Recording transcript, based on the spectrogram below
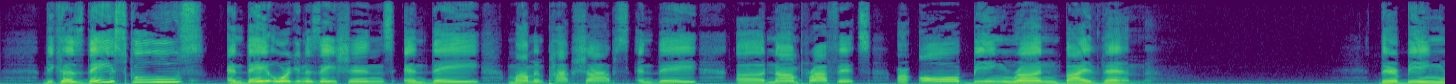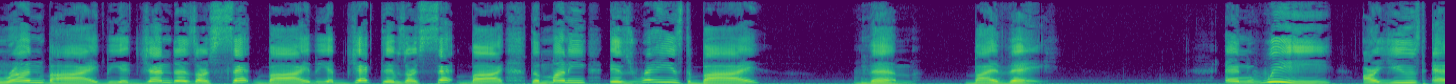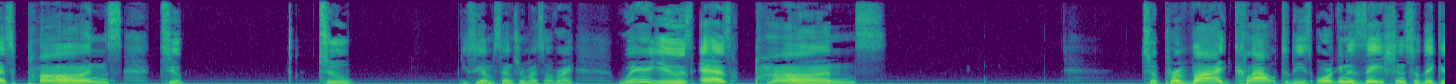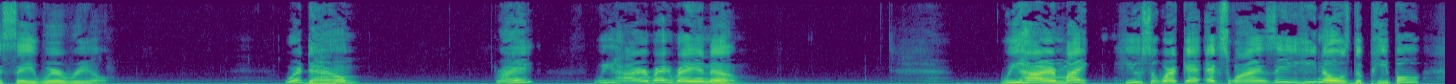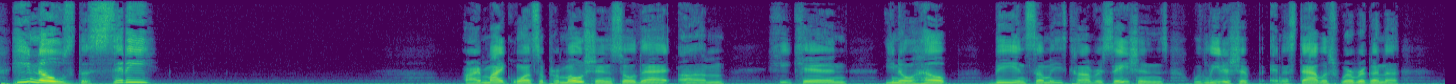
because they schools and they organizations and they mom and pop shops and they uh, nonprofits are all being run by them. They're being run by, the agendas are set by, the objectives are set by, the money is raised by them, by they. And we are used as pawns to to you see I'm censoring myself, right? We're used as pawns to provide clout to these organizations so they can say we're real. We're down. Right? We hire Ray Ray and them. We hire Mike. He used to work at X, Y, and Z. He knows the people. He knows the city. All right, Mike wants a promotion so that um, he can, you know, help be in some of these conversations with leadership and establish where we're going to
